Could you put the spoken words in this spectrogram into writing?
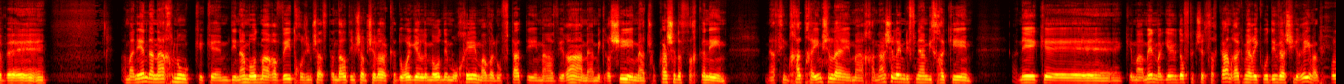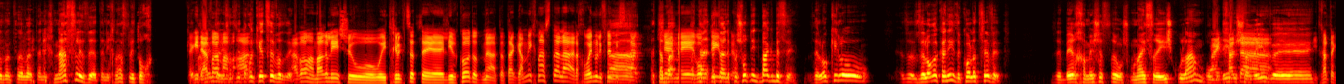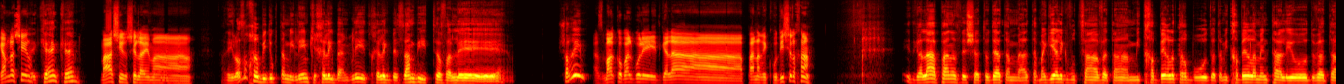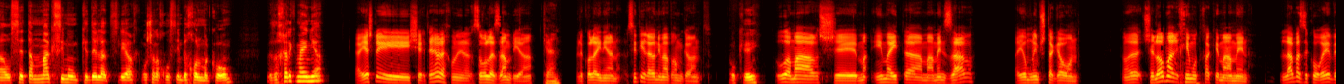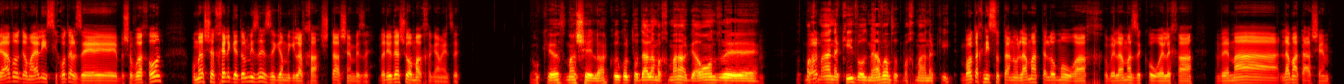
והמעניין, אנחנו כ- כמדינה מאוד מערבית חושבים שהסטנדרטים שם של הכדורגל הם מאוד נמוכים, אבל הופתעתי מהאווירה, מהמגרשים, מהתשוקה של השחקנים, מהשמחת חיים שלהם, מההכנה שלהם לפני המשחקים. אני כ... כמאמן מגיע עם דופק של שחקן רק מהריקודים והשירים, אתה כל הזמן צריך, ואתה נכנס לזה, אתה נכנס לתוך... תגיד, אברהם אמר-. אברהם אמר לי שהוא התחיל קצת אה, לרקוד עוד מעט, אתה גם נכנסת ל... אנחנו ראינו לפני משחק שהם אה, רוקדים. אתה פשוט נדבק בזה, זה לא כאילו, זה לא רק אני, זה כל הצוות. זה בערך 15 או 18 איש כולם, רוקדים ושרים ו... התחלת גם לשיר? כן, כן. מה השיר שלהם? ה- אני לא זוכר בדיוק את המילים, כי חלק באנגלית, חלק בזמבית, אבל אה, שרים. אז מרקו בלבולי התגלה הפן הריקודי שלך? התגלה הפן הזה שאתה יודע, אתה, אתה מגיע לקבוצה ואתה מתחבר לתרבות ואתה מתחבר למנטליות ואתה עושה את המקסימום כדי להצליח, כמו שאנחנו עושים בכל מקום, וזה חלק מהעניין. אה, יש לי, ש... תכף אנחנו נחזור לזמביה כן. ולכל העניין. עשיתי ראיון עם אברהם גרנט. אוקיי? הוא אמר שאם היית מאמן זר, היו אומרים שאתה גאון. זאת אומרת, שלא מעריכים אותך כמאמן. למה זה קורה? ואברהם גם היה לי שיחות על זה בשבוע האחרון, הוא אומר שחלק גדול מזה זה גם בגללך, שאתה אשם בזה. ואני יודע שהוא אמר לך גם את זה. אוקיי, אז מה השאלה? קודם כל תודה על המחמאה, גאון זה... זאת מחמאה ענקית, ועוד מאברהם זאת מחמאה ענקית. בוא תכניס אותנו, למה אתה לא מוערך, ולמה זה קורה לך, ומה, למה אתה אשם?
